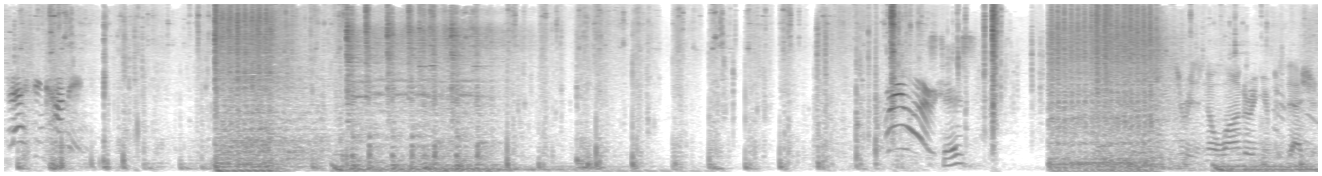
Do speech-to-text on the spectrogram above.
Flash incoming! Reload! Stairs? Sir is no longer in your possession.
